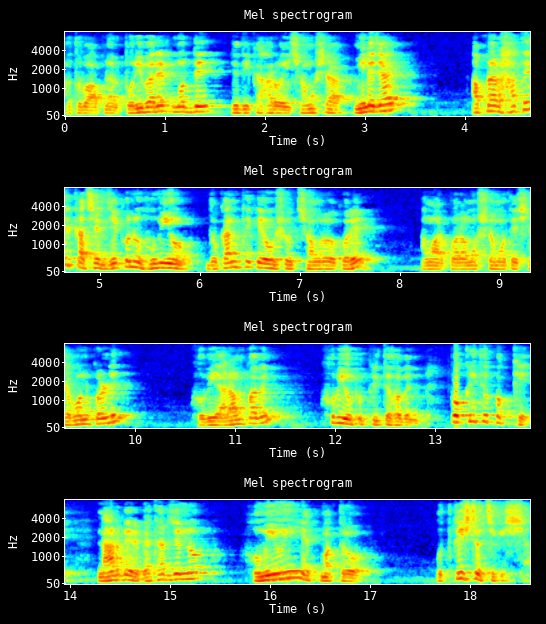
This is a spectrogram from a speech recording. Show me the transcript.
অথবা আপনার পরিবারের মধ্যে যদি কাহারও এই সমস্যা মিলে যায়, আপনার হাতের কাছের যে কোনো হোমিও দোকান থেকে ঔষধ সংগ্রহ করে আমার পরামর্শ মতে সেবন করলে খুবই আরাম পাবেন, খুবই উপকৃত হবেন। প্রকৃতপক্ষে নার্ভের ব্যথার জন্য হোমিওই একমাত্র উৎকৃষ্ট চিকিৎসা।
